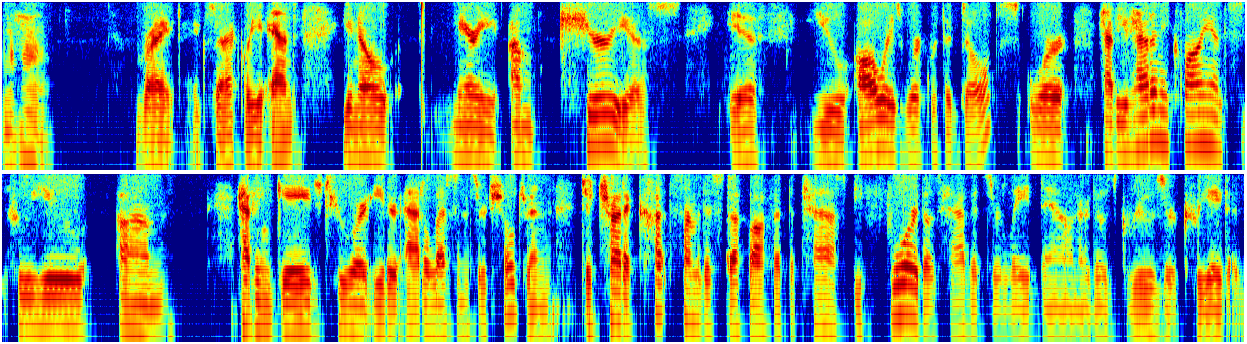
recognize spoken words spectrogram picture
Mhm. Right, exactly. And you know, Mary, I'm curious if you always work with adults or have you had any clients who you um have engaged who are either adolescents or children to try to cut some of this stuff off at the past before those habits are laid down or those grooves are created.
